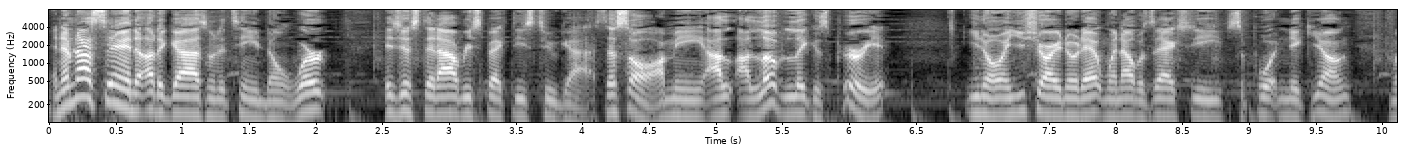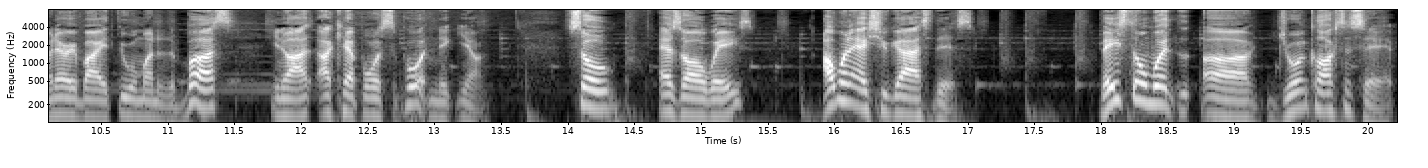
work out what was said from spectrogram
And I'm not saying the other guys on the team don't work. It's just that I respect these two guys. That's all. I mean, I, I love the Lakers, period. You know, and you should already know that when I was actually supporting Nick Young, when everybody threw him under the bus, you know, I, I kept on supporting Nick Young. So, as always, I want to ask you guys this. Based on what uh, Jordan Clarkson said,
